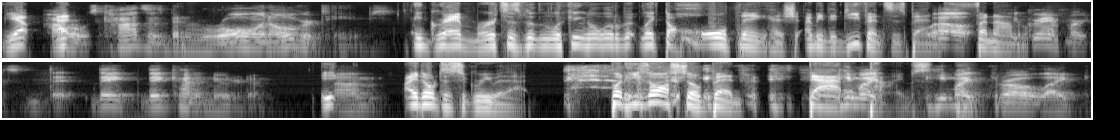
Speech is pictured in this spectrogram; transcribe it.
Yep. However, Wisconsin's been rolling over teams. And Graham Mertz has been looking a little bit like the whole thing has. I mean, the defense has been well, phenomenal. Graham Mertz, they they, they kind of neutered him. It, um, I don't disagree with that, but he's also been bad he at might, times. He might throw like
